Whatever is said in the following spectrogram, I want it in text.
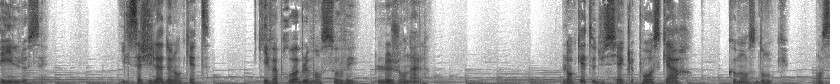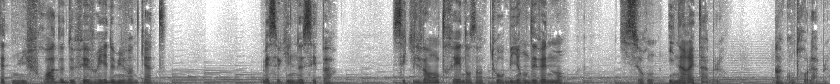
Et il le sait. Il s'agit là de l'enquête qui va probablement sauver le journal. L'enquête du siècle pour Oscar commence donc en cette nuit froide de février 2024. Mais ce qu'il ne sait pas, c'est qu'il va entrer dans un tourbillon d'événements qui seront inarrêtables, incontrôlables.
